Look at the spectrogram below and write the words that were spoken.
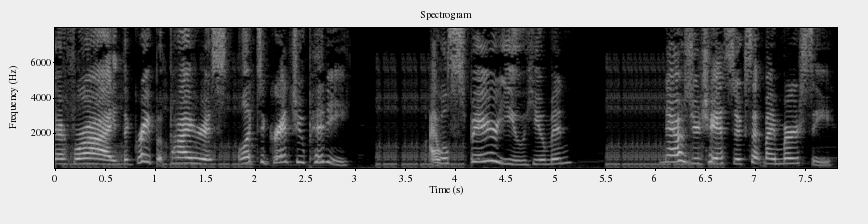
Therefore I, the great papyrus, like to grant you pity. I will spare you, human. Now's your chance to accept my mercy.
